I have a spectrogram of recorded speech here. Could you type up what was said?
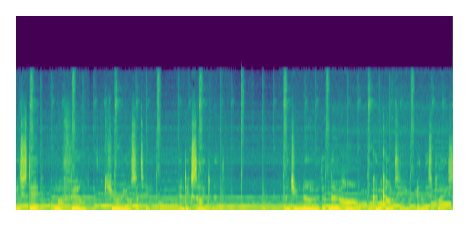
Instead, you are filled with curiosity and excitement. And you know that no harm can come to you in this place.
